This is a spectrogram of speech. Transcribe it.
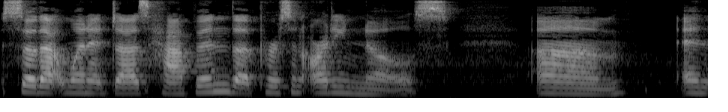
so that when it does happen, the person already knows. Um, and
